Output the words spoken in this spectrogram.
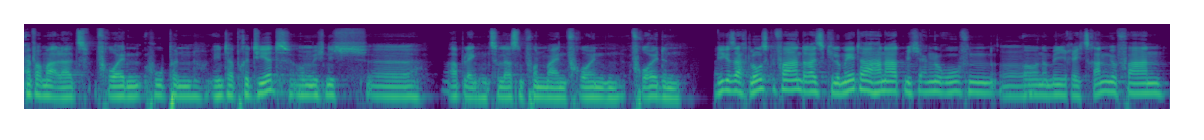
einfach mal als Freudenhupen interpretiert, um mhm. mich nicht äh, ablenken zu lassen von meinen Freunden, Freuden. Wie gesagt, losgefahren, 30 Kilometer. Hanna hat mich angerufen mhm. und dann bin ich rechts rangefahren.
